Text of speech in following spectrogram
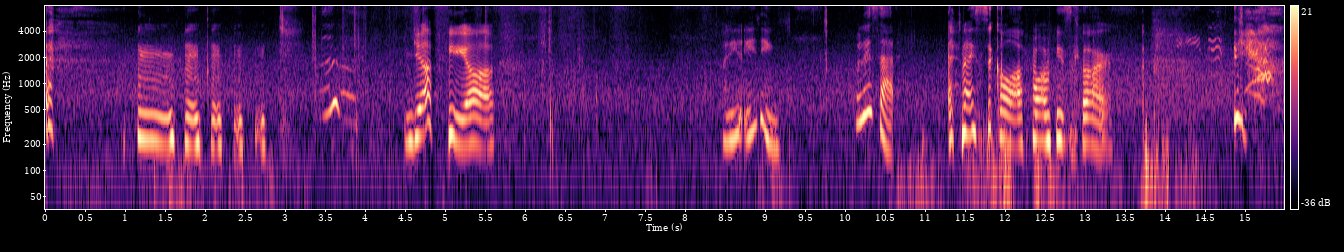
yeah, yeah. What are you eating? What is that? An icicle off mommy's car. Yeah.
